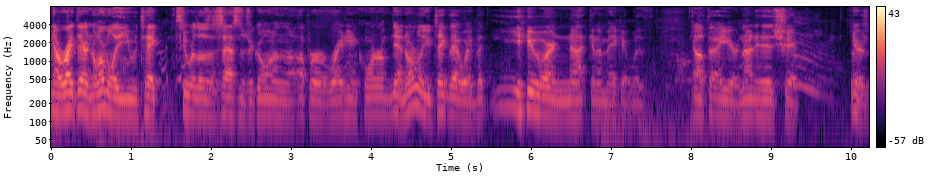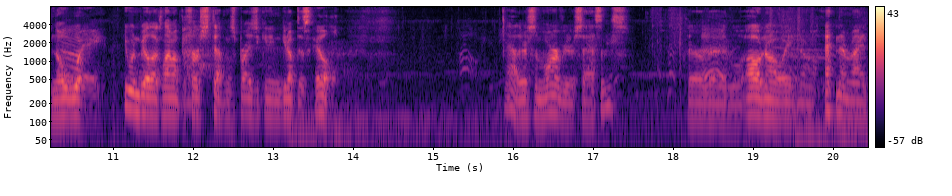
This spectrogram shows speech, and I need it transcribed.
Now, right there, normally you would take see where those assassins are going in the upper right hand corner. Yeah, normally you take that way, but you are not gonna make it with Altair. Not in his shape. There's no way. He wouldn't be able to climb up the first step. I'm surprised he can even get up this hill. Yeah, there's some more of your assassins. They're very low. Oh no, wait, no, never mind.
